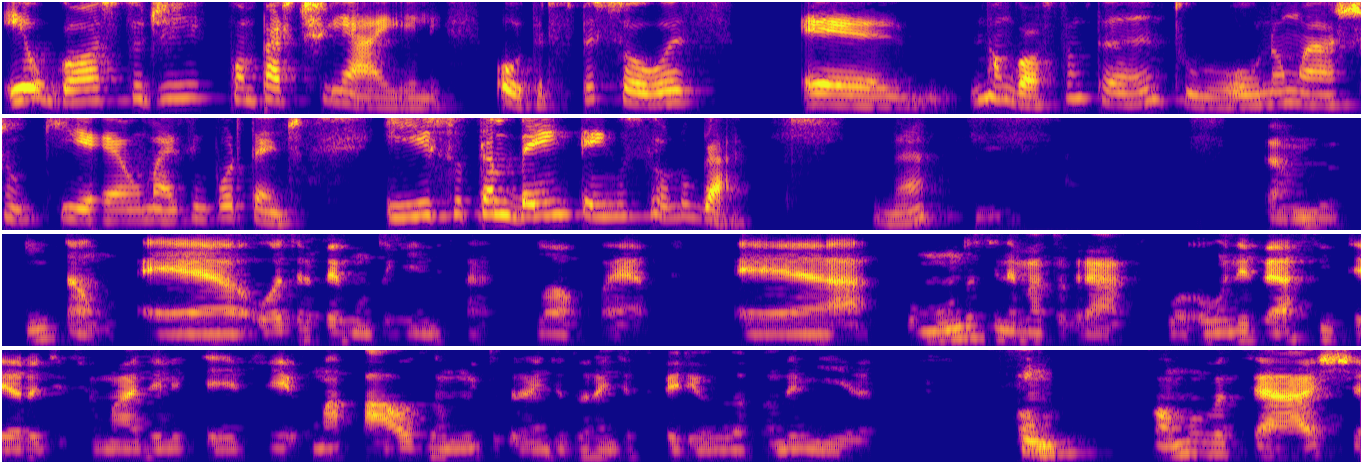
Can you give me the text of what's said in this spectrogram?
Eu gosto de compartilhar ele. Outras pessoas é, não gostam tanto ou não acham que é o mais importante. E isso também tem o seu lugar, né? Então, é, outra pergunta que está nesse bloco é, é, o mundo cinematográfico, o universo inteiro de filmagem, ele teve uma pausa muito grande durante esse período da pandemia. Sim. Como, como você acha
